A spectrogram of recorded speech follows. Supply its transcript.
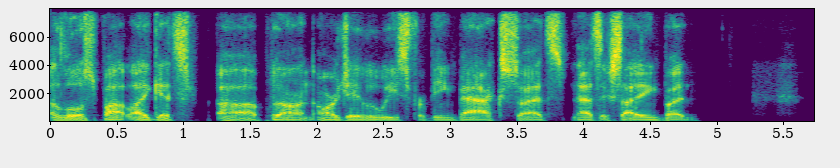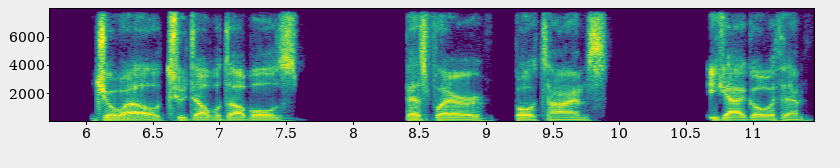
A little spotlight gets uh, put on RJ Luis for being back, so that's that's exciting. But Joel, two double doubles, best player both times. You gotta go with him.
